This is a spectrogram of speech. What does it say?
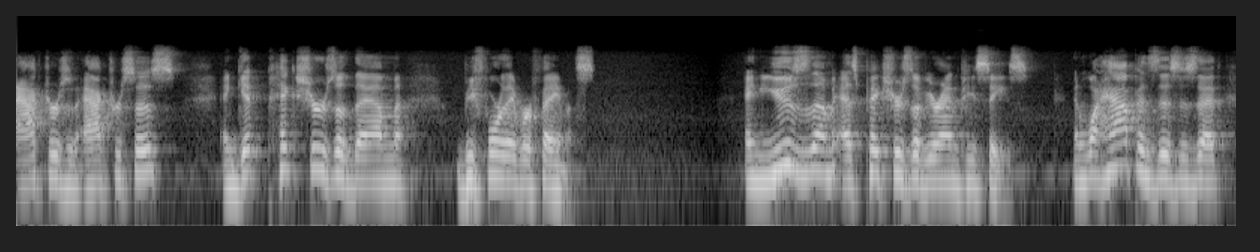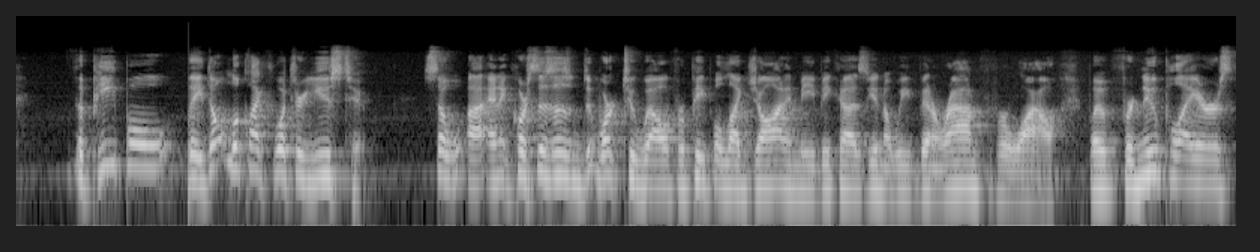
actors and actresses and get pictures of them before they were famous and use them as pictures of your NPCs. And what happens is, is that the people, they don't look like what they're used to. So, uh, and of course, this doesn't work too well for people like John and me because, you know, we've been around for a while. But for new players,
